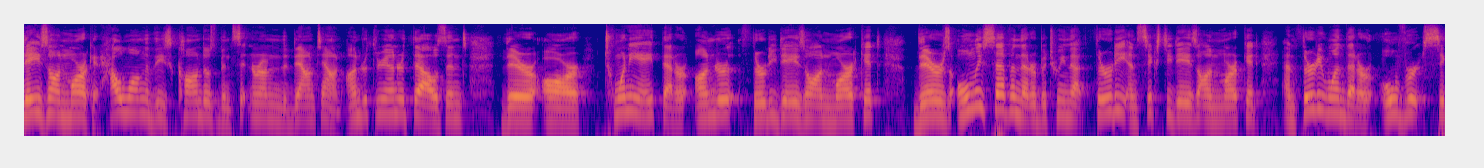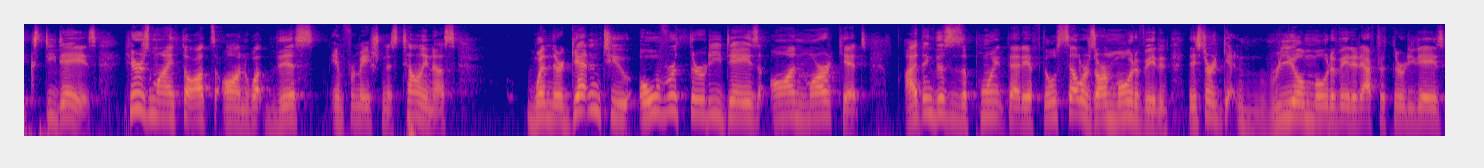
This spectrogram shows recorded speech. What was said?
Days on market. How long have these condos been sitting around in the downtown? Under 300,000. There are 28 that are under 30 days on market. There's only seven that are between that 30 and 60 days on market and 31 that are over 60 days. Here's my thoughts on what this information is telling us. When they're getting to over 30 days on market, I think this is a point that if those sellers are motivated, they start getting real motivated after 30 days,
